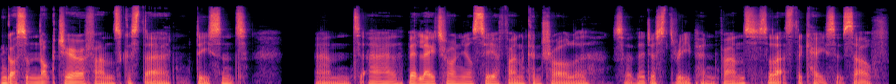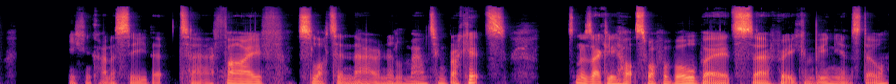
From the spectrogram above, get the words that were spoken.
I've got some Noctua fans because they're decent. And uh, a bit later on, you'll see a fan controller. So they're just three pin fans. So that's the case itself. You can kind of see that uh, five slot in there and little mounting brackets. It's not exactly hot swappable, but it's uh, pretty convenient still.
